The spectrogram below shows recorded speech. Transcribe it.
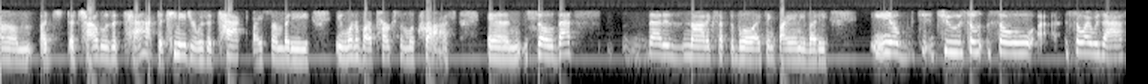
um, a, a child was attacked, a teenager was attacked by somebody in one of our parks in La Crosse, and so that's that is not acceptable, I think, by anybody. You know, to, to so so so I was asked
